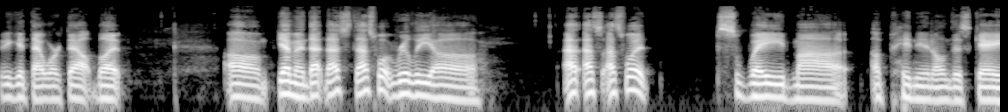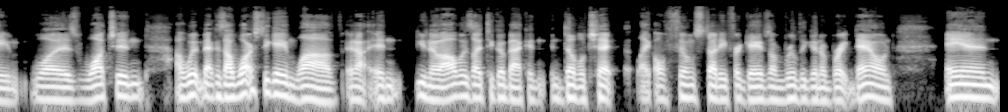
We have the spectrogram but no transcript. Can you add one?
you get that worked out. But um, yeah, man, that that's that's what really uh, that's that's what swayed my opinion on this game was watching. I went back because I watched the game live, and I and you know I always like to go back and, and double check like on film study for games I'm really going to break down, and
